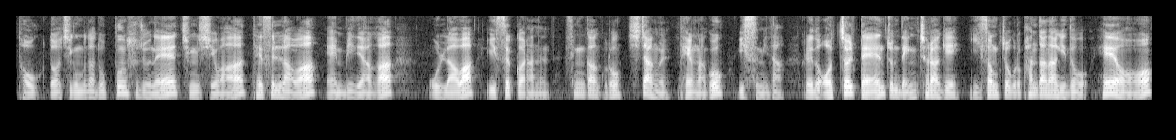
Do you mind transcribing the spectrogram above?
더욱더 지금보다 높은 수준의 증시와 테슬라와 엔비디아가 올라와 있을 거라는 생각으로 시장을 대응하고 있습니다. 그래도 어쩔 땐 좀 냉철하게 이성적으로 판단하기도 해요.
